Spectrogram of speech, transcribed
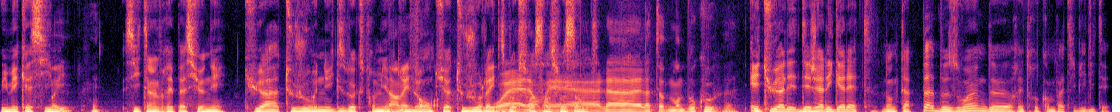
Oui, mais Cassim, oui. si tu es un vrai passionné, tu as toujours une Xbox première non, du nom, tu as toujours la Xbox ouais, 360. Non, mais, euh, là, là, te demande beaucoup. Et tu as les, déjà les galettes, donc t'as pas besoin de rétrocompatibilité.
